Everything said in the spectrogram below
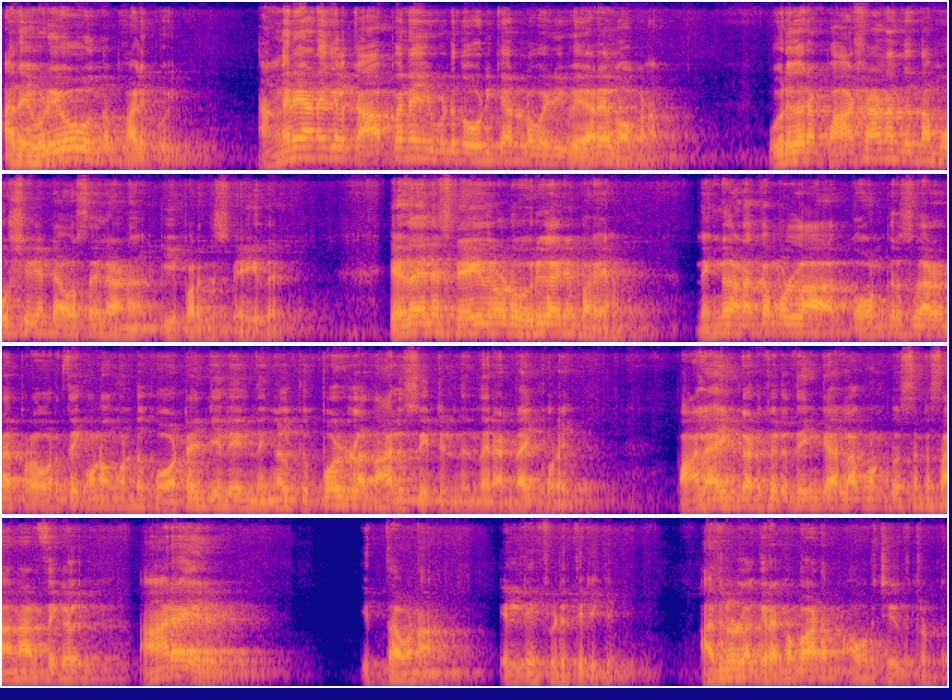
അതെവിടെയോ ഒന്ന് പാളിപ്പോയി. അങ്ങനെയാണെങ്കിൽ കാപ്പനെ ഇവിടുന്ന് ഓടിക്കാനുള്ള വഴി വേറെ നോക്കണം. ഒരുതരം പാഷാണം തിന്ന മൂഷികന്റെ അവസ്ഥയിലാണ് ഈ പറഞ്ഞ സ്നേഹിതൻ. ഏതായാലും സ്നേഹിതനോട് ഒരു കാര്യം പറയാം. നിങ്ങളടക്കമുള്ള കോൺഗ്രസ്സുകാരുടെ പ്രവൃത്തി ഗുണം കൊണ്ട് കോട്ടയം ജില്ലയിൽ നിങ്ങൾക്ക് ഇപ്പോഴുള്ള നാല് സീറ്റിൽ നിന്ന് രണ്ടായി കുറയും. പാലായും കടുത്തുരുത്തിയും കേരള കോൺഗ്രസിന്റെ സ്ഥാനാർത്ഥികൾ ആരായാലും ഇത്തവണ എൽ ഡി എഫ് എടുത്തിരിക്കും. അതിനുള്ള ഗ്രഹപാഠം അവർ ചെയ്തിട്ടുണ്ട്.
